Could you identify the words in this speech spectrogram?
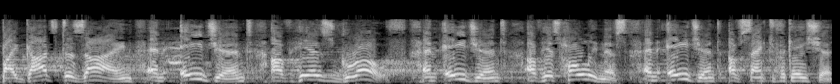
by God's design, an agent of His growth, an agent of His holiness, an agent of sanctification.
